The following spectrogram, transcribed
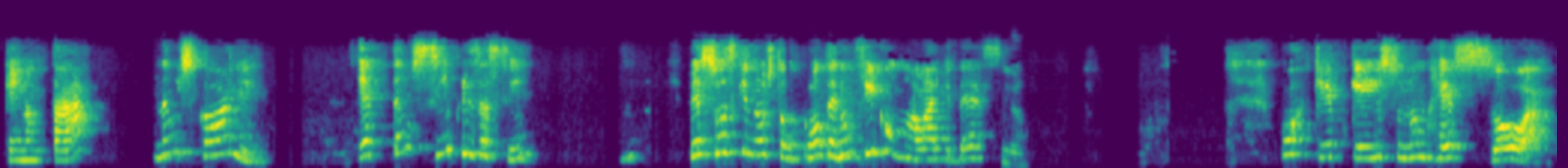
Quem não está, não escolhe. E é tão simples assim. Pessoas que não estão prontas não ficam numa live dessa. Não. Por quê? Porque isso não ressoa.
